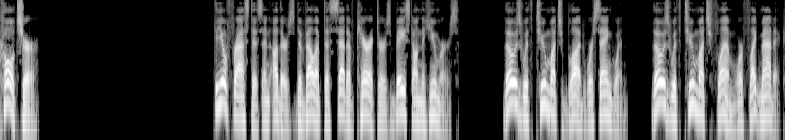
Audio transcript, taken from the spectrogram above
Culture Theophrastus and others developed a set of characters based on the humors. Those with too much blood were sanguine. Those with too much phlegm were phlegmatic.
